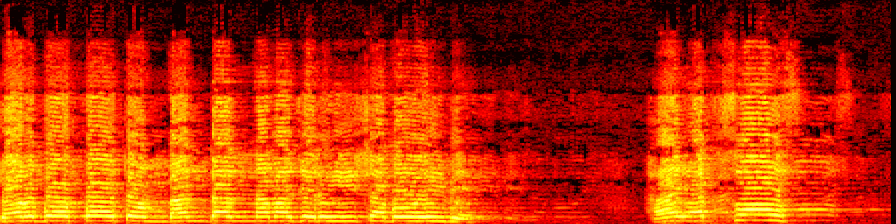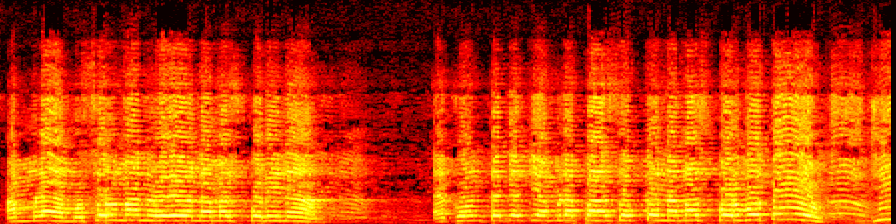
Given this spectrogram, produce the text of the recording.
সর্বপ্রথম বান্দার নামাজের হিসাব হইবে হায় আফসোস আমরা মুসলমান হয়েও নামাজ পড়ি না এখন থেকে কি আমরা পাঁচ ওয়াক্ত নামাজ পড়ব তো? জি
